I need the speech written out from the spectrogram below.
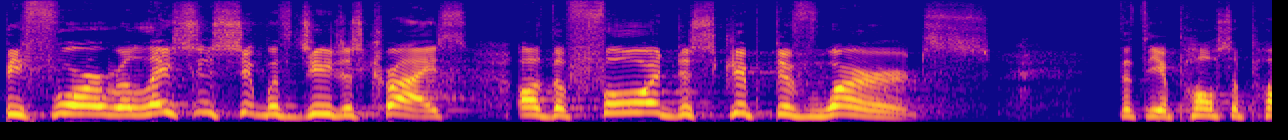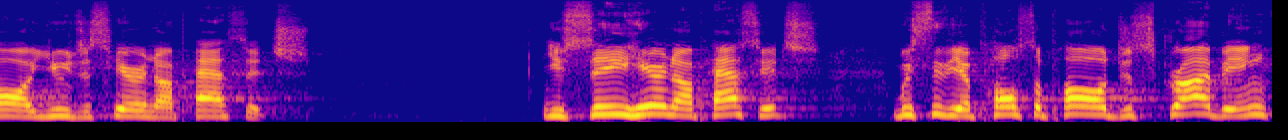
before a relationship with Jesus Christ are the four descriptive words that the Apostle Paul uses here in our passage. You see, here in our passage, we see the Apostle Paul describing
